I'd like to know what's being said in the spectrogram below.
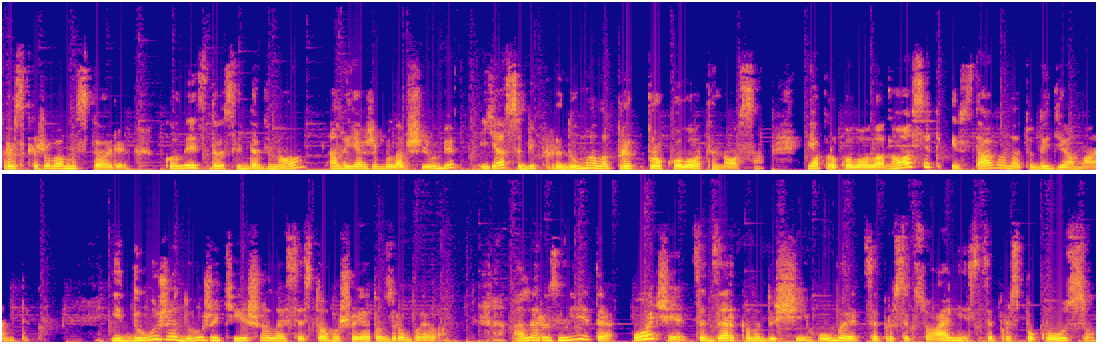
Розкажу вам історію. Колись досить давно, але я вже була в шлюбі, і я собі придумала при- проколоти носа. Я проколола носик і вставила туди діамантик. І дуже-дуже тішилася з того, що я то зробила. Але розумієте, очі це дзеркало душі, губи це про сексуальність, це про спокусу,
